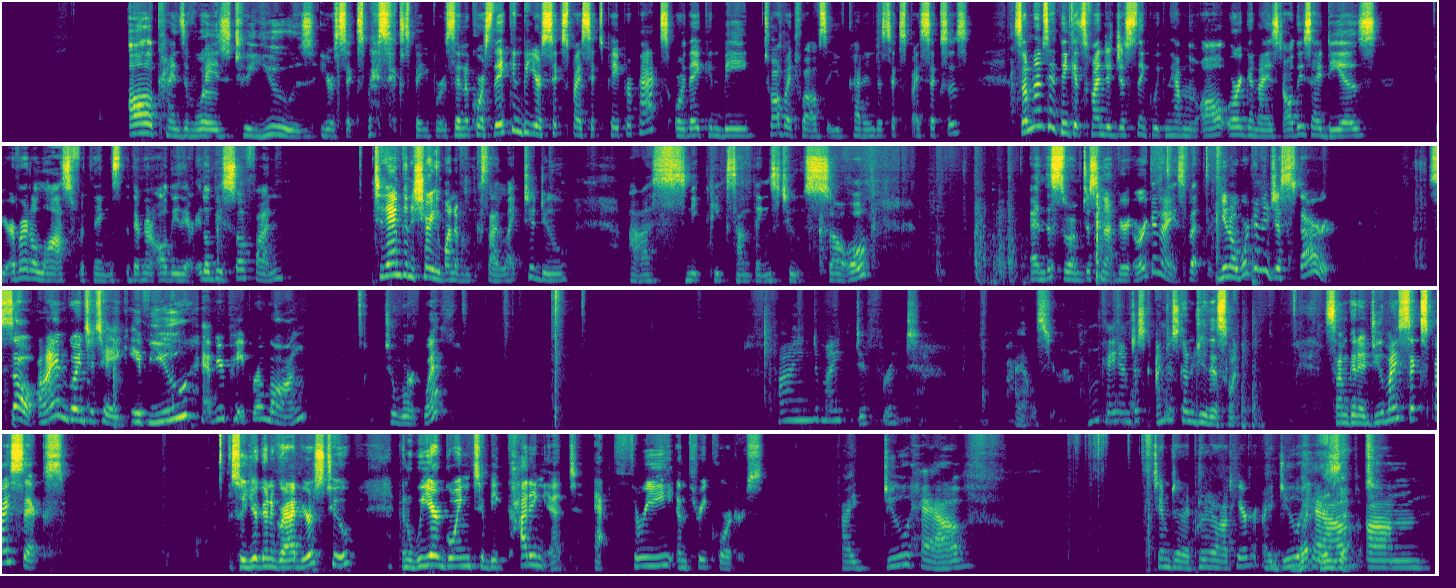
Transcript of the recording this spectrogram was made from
all kinds of ways to use your six by six papers. And of course, they can be your six by six paper packs, or they can be 12 by 12s that you've cut into six by sixes. Sometimes I think it's fun to just think we can have them all organized, all these ideas. If you're ever at a loss for things, they're going to all be there. It'll be so fun. Today, I'm going to share you one of them because I like to do uh, sneak peeks on things too. So, and this is where I'm just not very organized, but you know, we're going to just start. So I am going to take, if you have your paper along to work with, find my different piles here. Okay, I'm just I'm just going to do this one. So I'm going to do my six by six. So you're going to grab yours too, and we are going to be cutting it at three and three quarters. I do have. Tim, did I put it out here? I do What have. Um,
